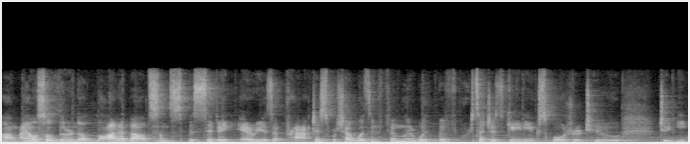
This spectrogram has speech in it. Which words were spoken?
Um, I also learned a lot about some specific areas of practice which I wasn't familiar with before, such as gaining exposure to, to, e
